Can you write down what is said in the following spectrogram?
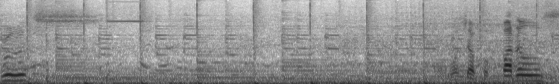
Fruits. Watch out for puddles.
